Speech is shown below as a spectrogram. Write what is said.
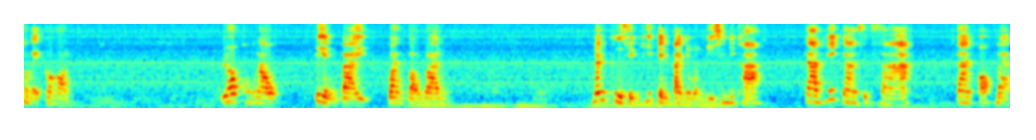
สมัยก่อน โลกของเรา เปลี่ยนไปวันต่อวัน นั่นคือสิ่งที่เป็นไปในวันนี้ใช่ไหมคะ การให้การศึกษา การออกแบบ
